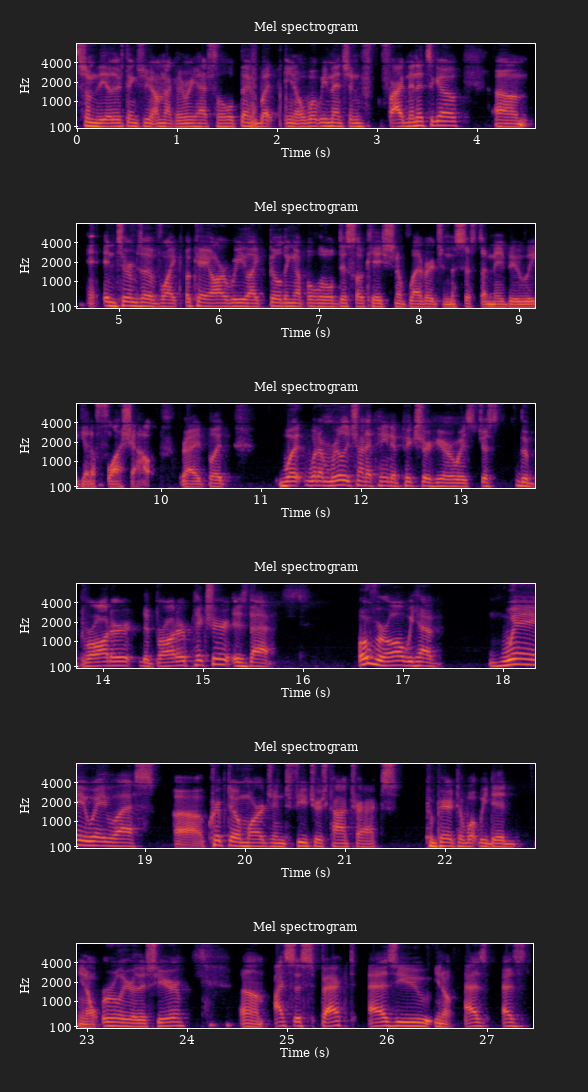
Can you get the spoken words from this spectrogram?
some of the other things. I'm not going to rehash the whole thing, but you know what we mentioned five minutes ago, um, in terms of like, okay, are we like building up a little dislocation of leverage in the system? Maybe we get a flush out, right? But what what I'm really trying to paint a picture here was just the broader the broader picture is that overall we have way way less uh, crypto margined futures contracts compared to what we did you know earlier this year. Um, I suspect as you you know as as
